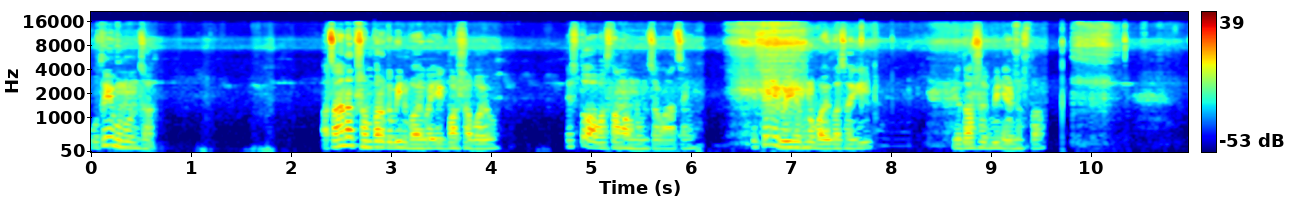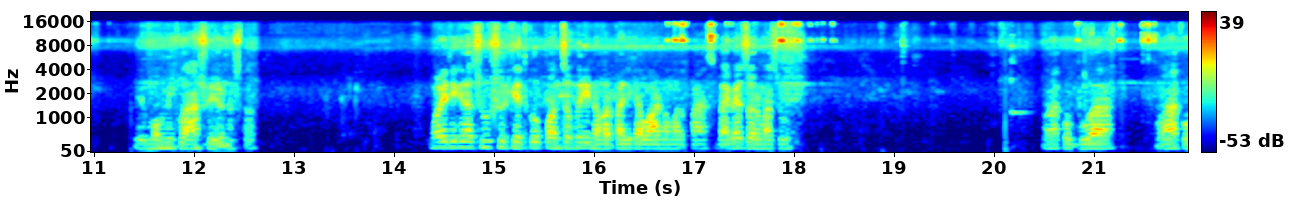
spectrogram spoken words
उतै हुनुहुन्छ। अचानक सम्पर्कबिन भएको एक वर्ष भयो। यस्तो अवस्थामा हुनुहुन्छ उहाँ चाहिँ। यसरी रोइराख्नु भएको छ कि? यो दर्शकबिन हेर्नुहोस् त। यो मम्मीको आँसु हेर्नुहोस् त। म यतिखेर छु सुर्खेतको पञ्चपुरी नगरपालिका वार्ड नम्बर पाँच भाइभा चौरमा छु। उहाँको बुवा उहाँको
